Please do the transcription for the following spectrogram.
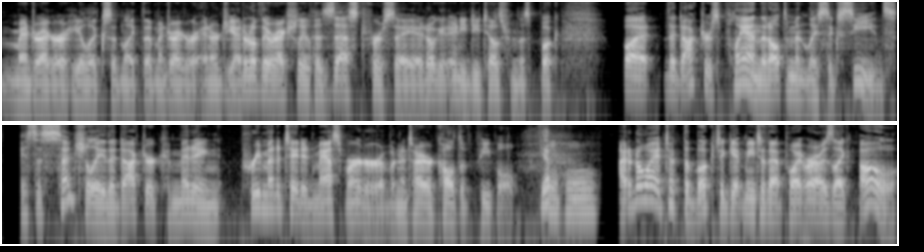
Mandragora helix and like the Mandragora energy. I don't know if they were actually possessed per se. I don't get any details from this book, but the Doctor's plan that ultimately succeeds is essentially the Doctor committing premeditated mass murder of an entire cult of people. Yep. Mm-hmm. I don't know why it took the book to get me to that point where I was like, "Oh,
